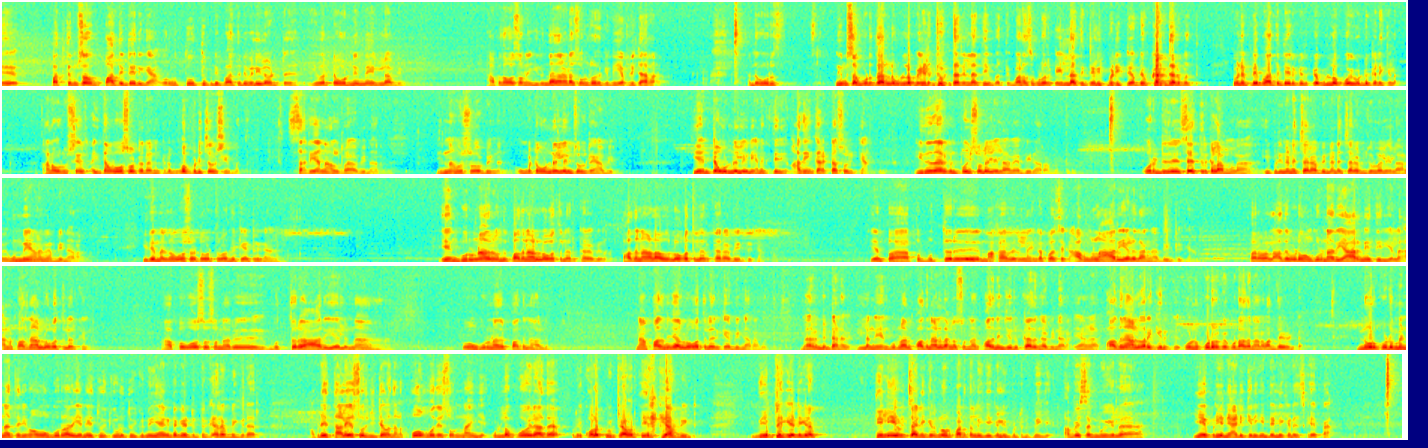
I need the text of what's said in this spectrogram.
பத்து நிமிஷம் பார்த்துக்கிட்டே இருக்கேன். ஒரு உத்து உத்து இப்படி பார்த்துட்டு வெளியில் வந்துட்டு இவர்கிட்ட ஒன்றுமே இல்லை அப்படின்னு. அப்போ தான் சொன்னேன் இருந்தால் தானடா சொல்கிறதுக்கு நீ அப்படிட்டாரான் அந்த ஒரு நிமிஷம் கொடுத்தாருல உள்ளே போய் எடுத்து விட்டார் எல்லாத்தையும் பார்த்து. மனசுக்குள்ளே இருக்க எல்லாத்தையும் டெலிட் பண்ணிட்டு அப்படியே உட்காந்துட்டார் பார்த்து. இவனை இப்படியே பார்த்துட்டே இருக்க இருக்க உள்ளே போய் ஒன்றும் கிடைக்கல. ஆனால் ஒரு விஷயம் இதுதான் ஓசோட்டர் எனக்கு ரொம்ப பிடிச்ச விஷயம் பார்த்து. சரியான ஆள்றா அப்படின்னாரு. என்ன விஷயம் அப்படின்னு உங்கள்கிட்ட ஒன்றும் இல்லைன்னு சொல்கிறேன் அப்படின்னு. என்கிட்ட ஒன்றும் இல்லைன்னு எனக்கு தெரியும். அதையும் கரெக்டாக சொல்லிட்டேன். இதுதான் இருக்குன்னு பொய் சொல்லலைல அப்படின்னாராம் பார்த்து. ஒரு ரெண்டு சேர்த்துருக்கலாம்ல. இப்படி நினச்சாரு அப்படின்னு நினச்சாரு அப்படின்னு சொல்லலைல உண்மையானவன் அப்படின்னாராம் இதே மாதிரி தான் ஓசோட்ட ஒருத்தர் வந்து கேட்டிருக்கேன் என் குருநாதர் வந்து பதினாலு லோகத்தில் இருக்கார் அப்படின்னா பதினாலாவது லோகத்தில் இருக்கார் அப்படின்ட்டு இருக்கேன் ஏன்பா அப்போ புத்தர் மகாவீரெல்லாம் எங்கப்பா சேர்க்க? அவங்களாம் ஆறு ஏழு தாங்க அப்படின்ட்டு இருக்கேன் பரவாயில்ல அதை விட உன் குருநாதர் யாருன்னே தெரியலை. ஆனால் பதினாலு லோகத்தில் இருக்கேன். அப்போ ஓசோ சொன்னார் புத்தர் ஆறு ஏழுன்னா உன் குருநாதர் பதினாலு. நான் பதினஞ்சாவது லோகத்தில் இருக்கேன் அப்படின்னாராம் புத்தர். மிரண்டுட்டானவன் இல்லைங்க என் குருநாள் பதினாலு தாங்க சொன்னார். பதினஞ்சு இருக்காதுங்க அப்படின்னாரன் ஏங்க பதினாலு வரைக்கும் இருக்குது ஒன்று கூட இருக்கக்கூடாது நான் வந்தவன்ட்டேன் இன்னொரு கொடுமை என்ன தெரியுமா? உன் குருநாள் என்னை தூக்கி விடு தூக்கி விடு என்கிட்ட கேட்டுட்ருக்காரு அப்படிங்கிறாரு. அப்படியே தலையை சொரிஞ்சிட்டே வந்தானே. போகும்போதே சொன்னாங்க உள்ளே போயிடாத அப்படியே குழப்பி விட்டு ஒருத்தர் இருக்கு அப்படின்ட்டு. இது எப்படி கேட்டீங்கன்னா தெளிய வச்சு அடிக்கிறேன்னு ஒரு படத்தில் நீங்கள் கேள்விப்பட்டிருப்பீங்க. அபேசன் சண்முகில் ஏன் இப்படி என்னை அடிக்கிறீங்கன்னு டெல்லி கணேஷ் கேட்பேன்.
